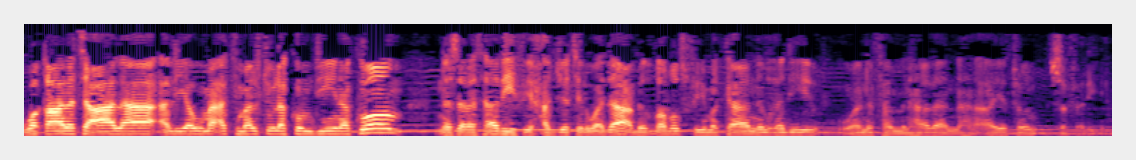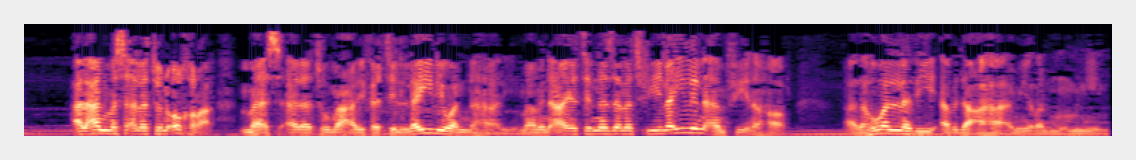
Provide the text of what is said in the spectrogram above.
وقال تعالى اليوم أكملت لكم دينكم. نزلت هذه في حجة الوداع بالضبط في مكان الغدير. ونفهم من هذا أنها آية سفرية. الآن مسألة أخرى. مسألة معرفة الليل والنهار. ما من آية نزلت في ليل أم في نهار؟ هذا هو الذي أبدعها أمير المؤمنين.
